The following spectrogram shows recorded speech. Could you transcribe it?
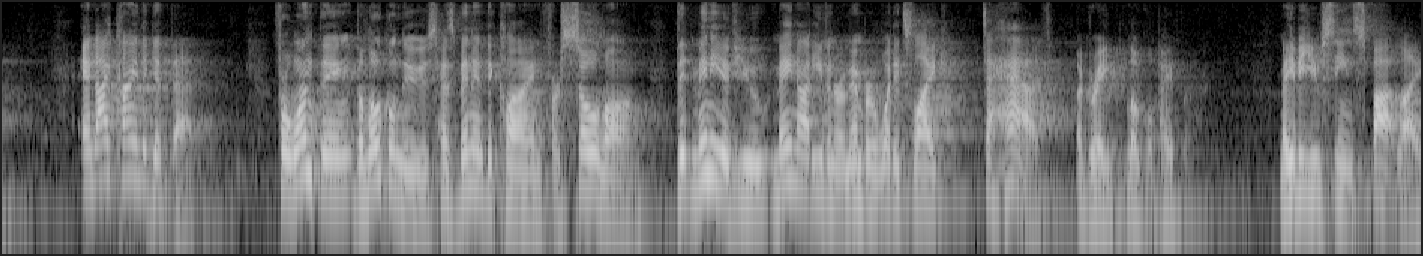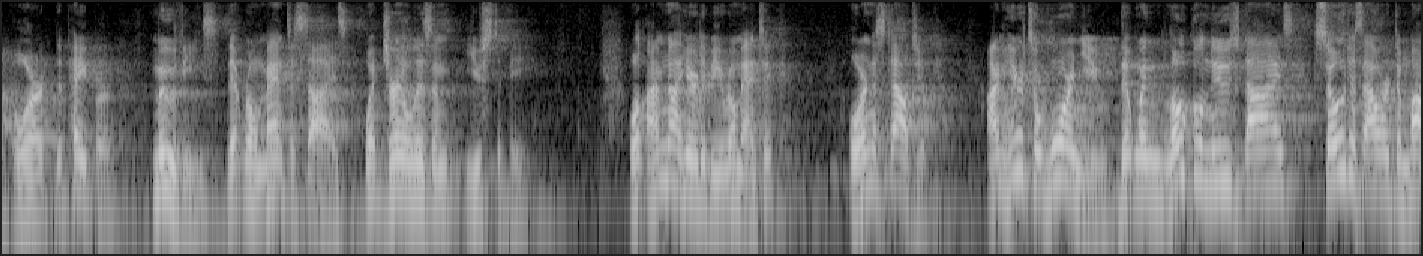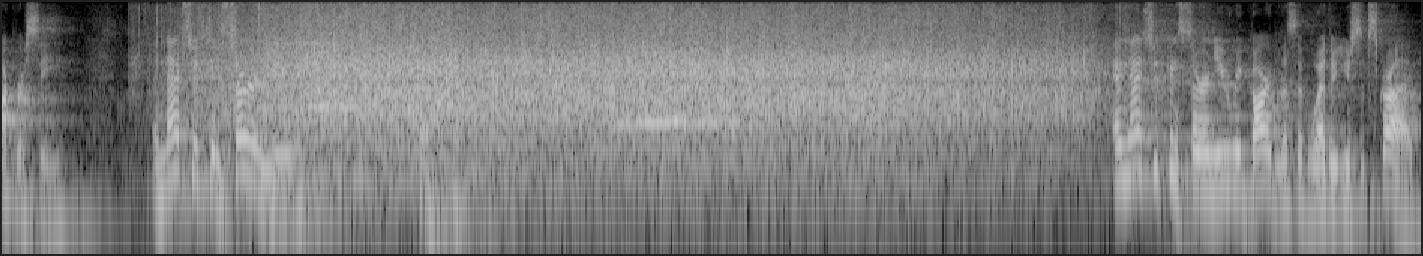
And I kind of get that. For one thing, the local news has been in decline for so long that many of you may not even remember what it's like to have a great local paper. Maybe you've seen Spotlight or The Paper, movies that romanticize what journalism used to be. Well, I'm not here to be romantic or nostalgic. I'm here to warn you that when local news dies, so does our democracy. And that should concern you. and that should concern you regardless of whether you subscribe.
